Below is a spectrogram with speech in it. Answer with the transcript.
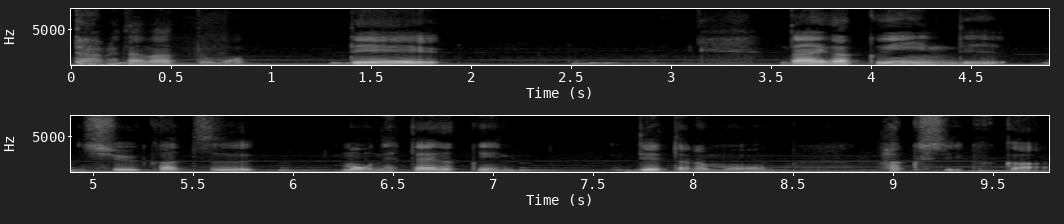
ダメだなって思って大学院で就活もうね大学院出たらもう博士行くか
